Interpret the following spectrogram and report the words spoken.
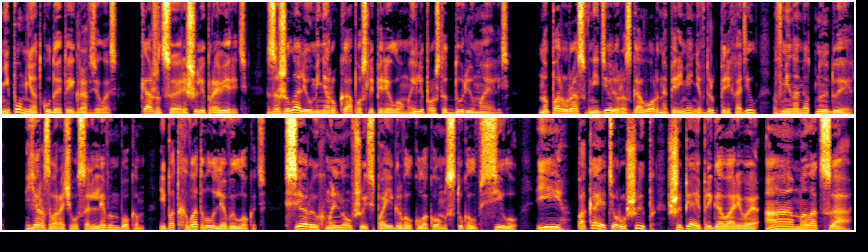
Не помню, откуда эта игра взялась. Кажется, решили проверить, зажила ли у меня рука после перелома или просто дурью маялись. Но пару раз в неделю разговор на перемене вдруг переходил в минометную дуэль. Я разворачивался левым боком и подхватывал левый локоть. Серый, ухмыльнувшись, поигрывал кулаком, стукал в силу, и, пока я тер ушиб, шипя и приговаривая «А, молодца!»,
